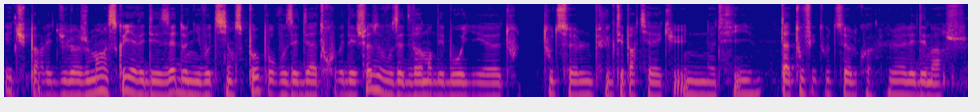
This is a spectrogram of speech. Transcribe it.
Et tu parlais du logement. Est-ce qu'il y avait des aides au niveau de Sciences Po pour vous aider à trouver des choses ou vous êtes vraiment débrouillé euh, tout, toute seule, vu que tu es partie avec une autre fille? T'as tout fait toute seule, quoi, les démarches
